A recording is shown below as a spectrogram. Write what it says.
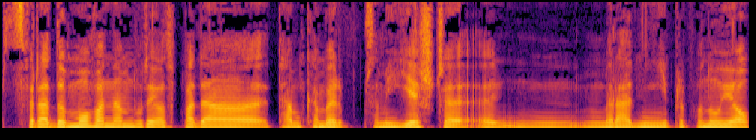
sfera domowa nam tutaj odpada, tam kamer przynajmniej jeszcze radni nie proponują,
